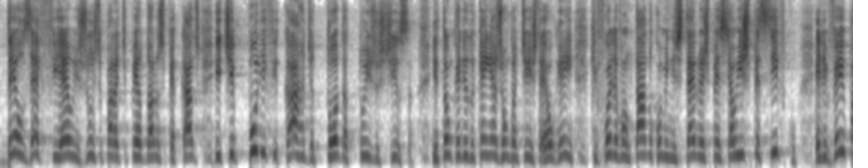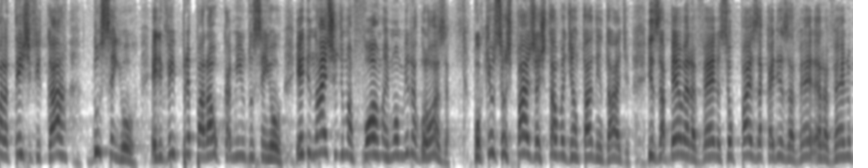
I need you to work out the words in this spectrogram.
Deus é fiel e justo para te perdoar os pecados e te purificar de toda a tua injustiça. Então, querido, quem é João Batista? É alguém que foi levantado com ministério especial e específico. Ele veio para testificar do Senhor, ele veio preparar o caminho do Senhor. Ele nasce de uma forma, irmão, milagrosa, porque os seus pais já estavam adiantados em idade. Isabel era velho, seu pai Zacarias era velho,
